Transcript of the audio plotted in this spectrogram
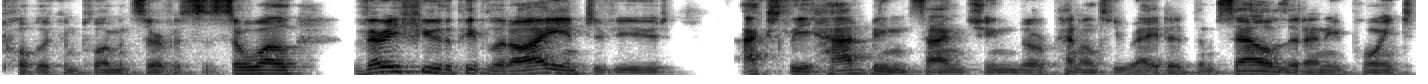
public employment services. So while very few of the people that I interviewed actually had been sanctioned or penalty rated themselves at any point,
